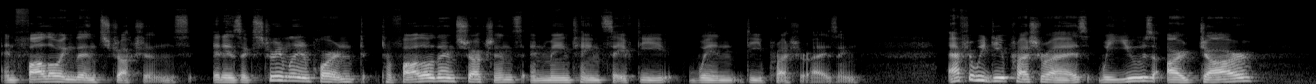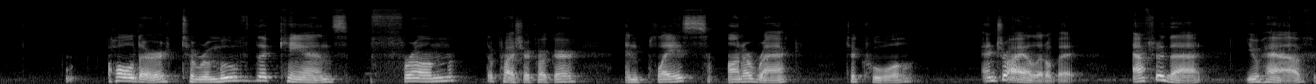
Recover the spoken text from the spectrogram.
and following the instructions. It is extremely important to follow the instructions and maintain safety when depressurizing. After we depressurize, we use our jar holder to remove the cans from the pressure cooker and place on a rack to cool and dry a little bit. After that, you have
